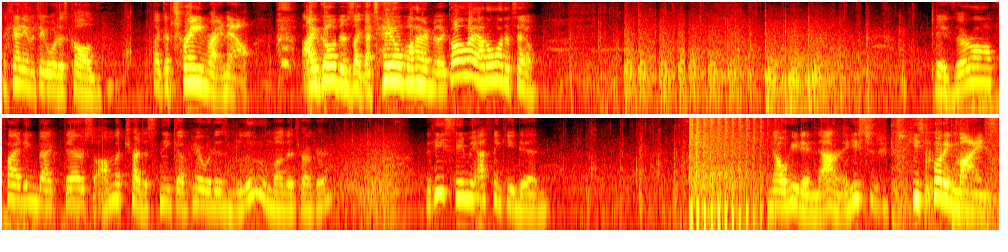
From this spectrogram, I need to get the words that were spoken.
I can't even think of what it's called. Like a train right now. I go, there's like a tail behind me. Like, go away, I don't want a tail. Okay, they're all fighting back there, so I'm gonna try to sneak up here with this blue mother trucker. Did he see me? I think he did. No, he didn't. I don't know. He's just, he's putting mines.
